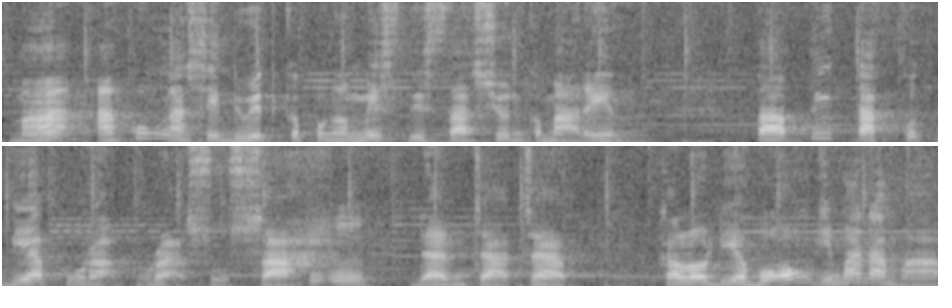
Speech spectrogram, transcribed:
Ma, aku ngasih duit ke pengemis di stasiun kemarin. Tapi takut dia pura-pura susah dan cacat. Kalau dia bohong gimana, Ma?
